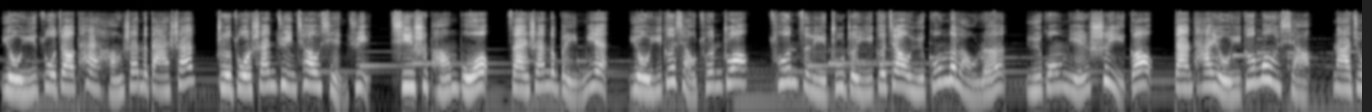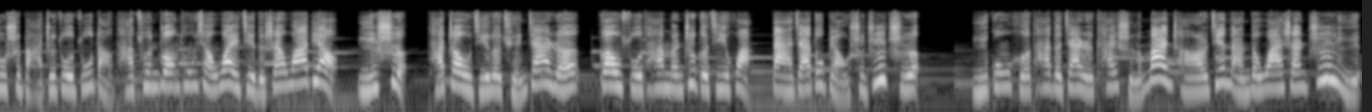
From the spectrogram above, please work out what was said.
有一座叫太行山的大山。这座山峻峭险峻，气势磅礴。在山的北面有一个小村庄，村子里住着一个叫愚公的老人。愚公年事已高，但他有一个梦想，那就是把这座阻挡他村庄通向外界的山挖掉。于是他召集了全家人，告诉他们这个计划，大家都表示支持。愚公和他的家人开始了漫长而艰难的挖山之旅，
